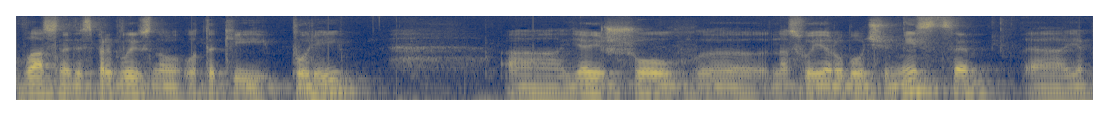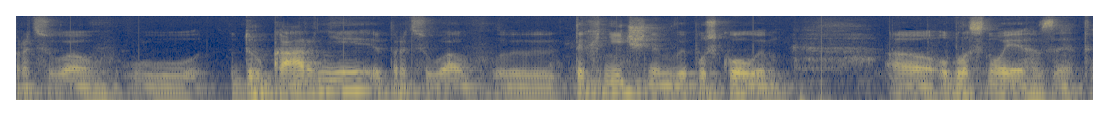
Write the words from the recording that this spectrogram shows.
власне, десь приблизно о такій порі. Я йшов е, на своє робоче місце. Е, Я працював у друкарні, працював е, технічним випусковим е, обласної газети,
